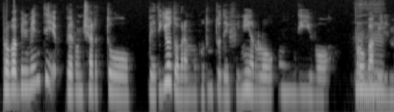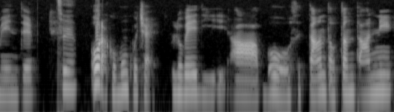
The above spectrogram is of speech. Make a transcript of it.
probabilmente per un certo periodo avremmo potuto definirlo un divo, probabilmente. Mm-hmm. Sì. Ora comunque c'è, lo vedi a boh, 70-80 anni,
